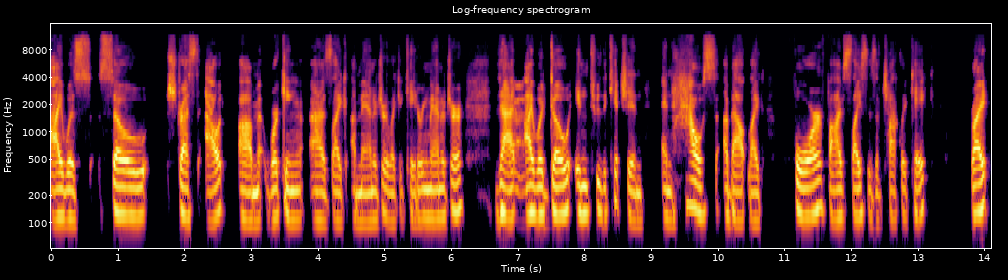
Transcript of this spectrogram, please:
i was so stressed out um working as like a manager like a catering manager that Yeah. i would go into the kitchen and house about like four or five slices of chocolate cake right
